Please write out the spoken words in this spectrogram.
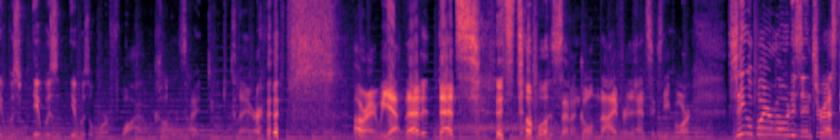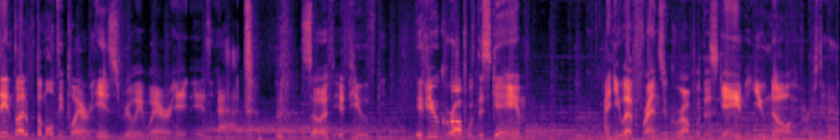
It was it was it was a worthwhile cause, I do declare. all right, well, yeah, that that's it's 007 GoldenEye for the N64. Single player mode is interesting, but the multiplayer is really where it is at. So if if you if you grew up with this game and you have friends who grew up with this game, you know firsthand.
